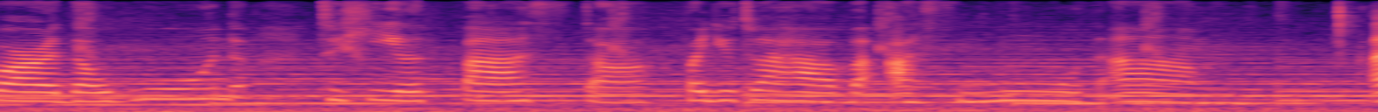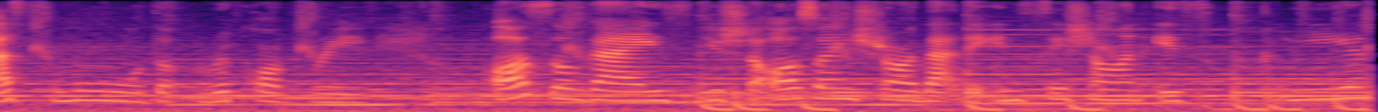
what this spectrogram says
for the wound to heal faster, for you to have a smooth um a smooth recovery. Also guys, you should also ensure that the incision is clean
